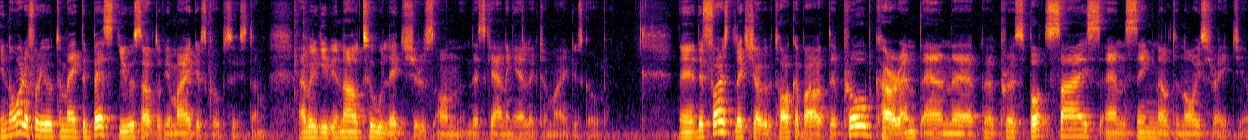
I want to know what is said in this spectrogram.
in order for you to make the best use out of your microscope system, I will give you now two lectures on the scanning electron microscope. Uh, the first lecture I will talk about the probe current and uh, spot size and signal to noise ratio.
